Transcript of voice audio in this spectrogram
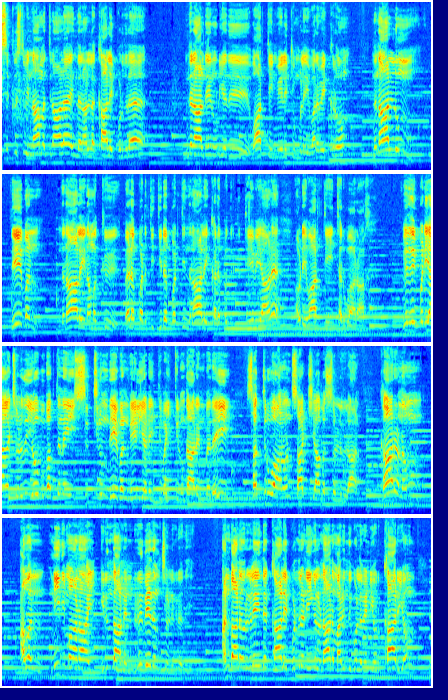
இயேசு கிறிஸ்துவின் நாமத்தினால இந்த நல்ல காலை பொழுதுல இந்த நாள் தேவனுடையது வார்த்தையின் வேலைக்கு உங்களை வரவேற்கிறோம். இந்த நாளிலும் தேவன் இந்த நாளை நமக்கு பலப்படுத்தி திடப்படுத்தி இந்த நாளை கடப்பதற்கு தேவையான அவருடைய வார்த்தையை தருவாராக. வேதனைப்படியாக சொல்வது யோபு பக்தனை சுற்றிலும் தேவன் வேலி அடைத்து வைத்திருந்தார் என்பதை சத்ருவானோன் சாட்சியாக சொல்லுகிறான். காரணம் அவன் நீதிமானாய் இருந்தான் என்று வேதம் சொல்லுகிறது. அன்பானவர்களே இந்த காலை பொழுதுல நீங்களும் நானும் அறிந்து கொள்ள வேண்டிய ஒரு காரியம்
